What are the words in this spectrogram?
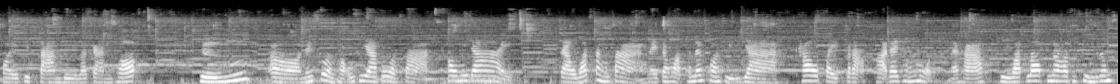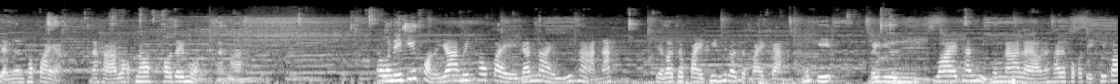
คอยติดตามดูแล้วกัน เพราะถึงในส่วนของอุทยานประวัติศาสตร์เข้าไม่ได้ แต่วัดต่างๆ ในจังหวัดพระนครศรีอยุธยาเข้าไปกราบพระได้ทั้งหมดนะคะคือวัดรอบนอกที่คุณไม่ต้องเสียเงินเข้าไปอะนะคะ รอบนอกเข้าได้หมดนะคะแต่วันนี้กี้ขออนุญาตไม่เข้าไปด้านในวิหารนะ เดี๋ยวเราจะไปที่ที่เราจะไปกัน เมื่อกี้ไปยืนไหว้ท่านอยู่ข้างหน้าแล้วนะคะแต่ปกติที่ก็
